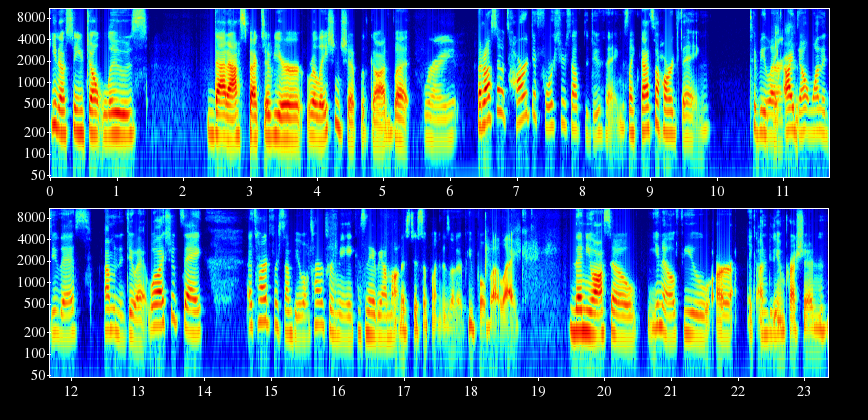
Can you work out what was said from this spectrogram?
you know, so you don't lose that aspect of your relationship with God. But Right. But also, it's hard to force yourself to do things. Like, that's a hard thing to be like, I don't want to do this. I'm going to do it. Well, I should say it's hard for some people. It's hard for me because maybe I'm not as disciplined as other people. But like, then you also, you know, if you are like under the impression,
